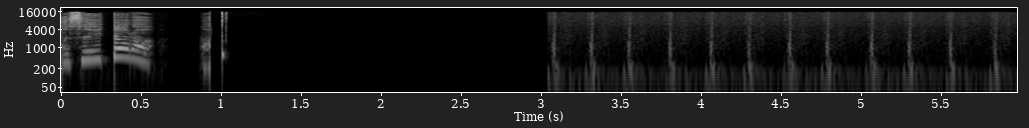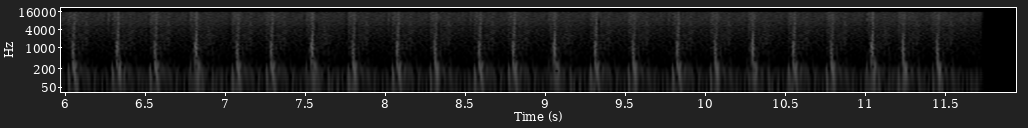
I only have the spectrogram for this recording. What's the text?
近づいたら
